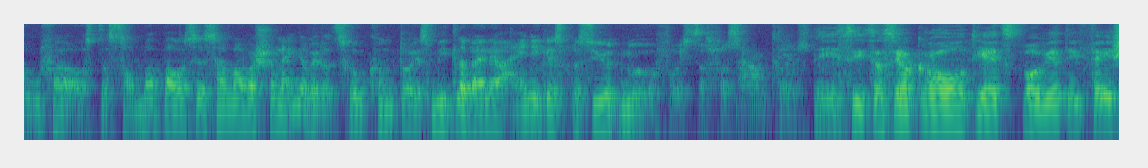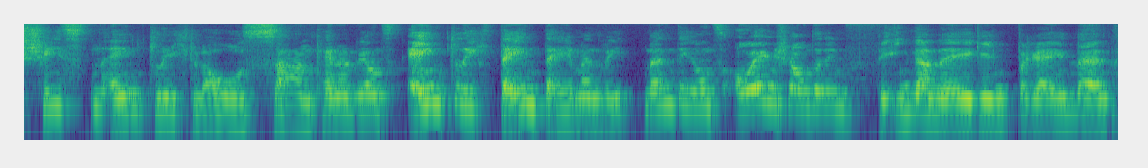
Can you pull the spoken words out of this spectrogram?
Hofer, aus der Sommerpause sind wir aber schon länger wieder zurück und da ist mittlerweile auch einiges passiert, nur falls du das versammelt hast. Das ist es ja gerade jetzt, wo wir die Faschisten endlich los sind, können wir uns endlich den Themen widmen, die uns allen schon unter den Fingernägeln brennen.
